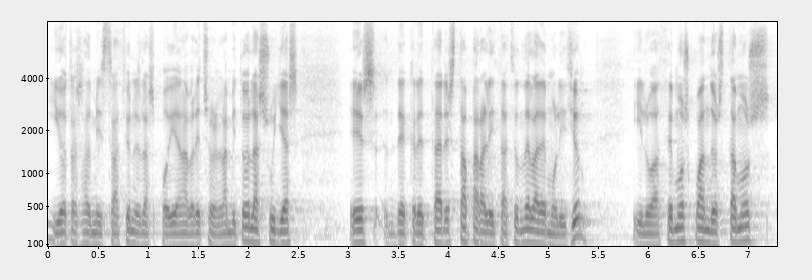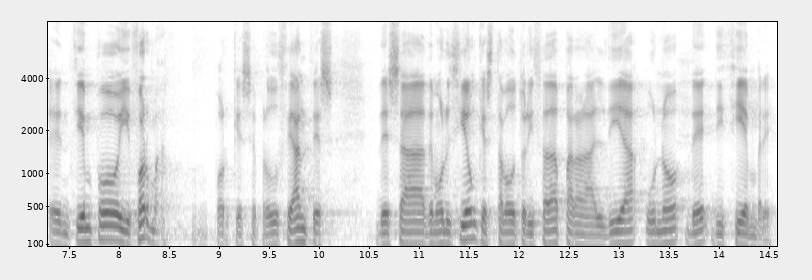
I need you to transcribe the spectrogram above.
y otras administraciones las podían haber hecho en el ámbito de las suyas, es decretar esta paralización de la demolición. Y lo hacemos cuando estamos en tiempo y forma, porque se produce antes de esa demolición que estaba autorizada para el día 1 de diciembre.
